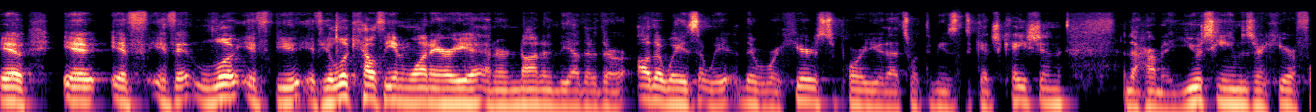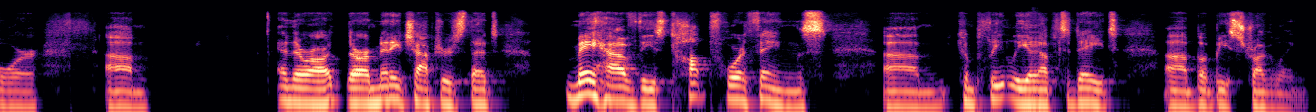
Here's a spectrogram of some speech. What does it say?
If, if if it look if you if you look healthy in one area and are not in the other there are other ways that we that we're here to support you. That's what the music education and the harmony u teams are here for. Um, and there are there are many chapters that may have these top four things um, completely up to date uh, but be struggling.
